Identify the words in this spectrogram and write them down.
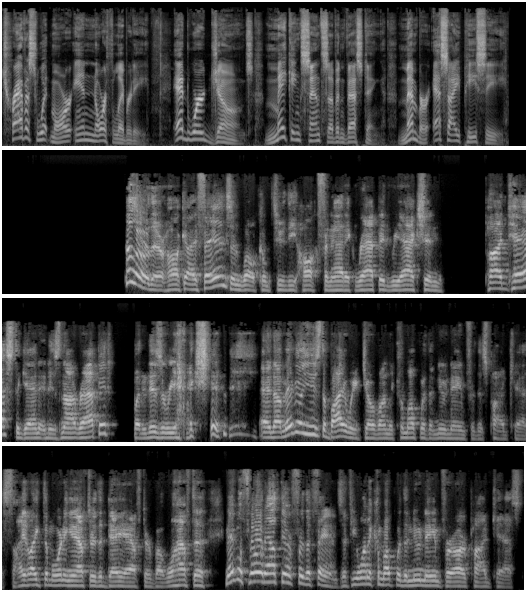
Travis Whitmore in North Liberty. Edward Jones, Making Sense of Investing, member SIPC. Hello there, Hawkeye fans, and welcome to the Hawk Fanatic Rapid Reaction podcast. Again, it is not rapid, but it is a reaction. and uh, maybe I'll use the bye week, Jovon, to come up with a new name for this podcast. I like the morning after, the day after, but we'll have to, maybe we'll throw it out there for the fans. If you want to come up with a new name for our podcast,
